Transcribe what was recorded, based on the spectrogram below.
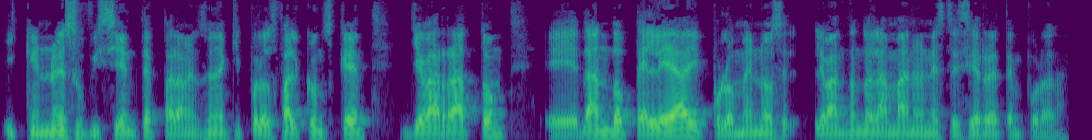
y que no es suficiente para vencer un equipo de los Falcons que lleva rato dando pelea y por lo menos levantando la mano en este cierre de temporada.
